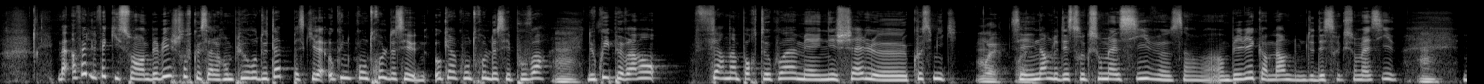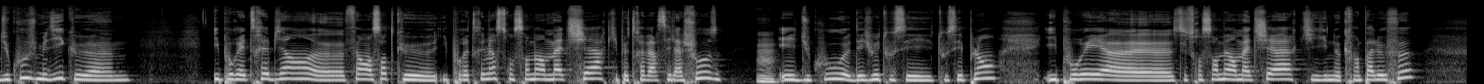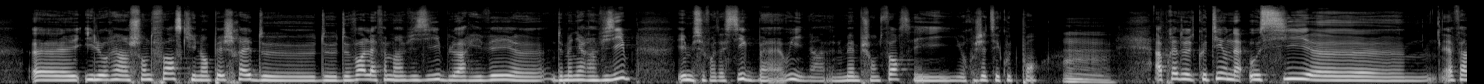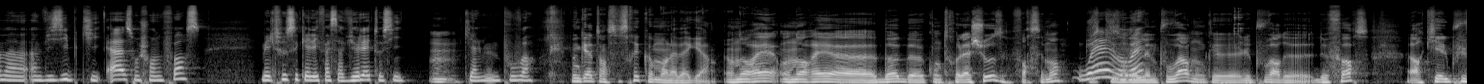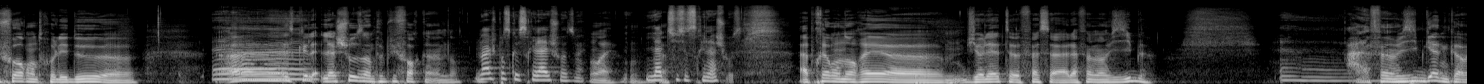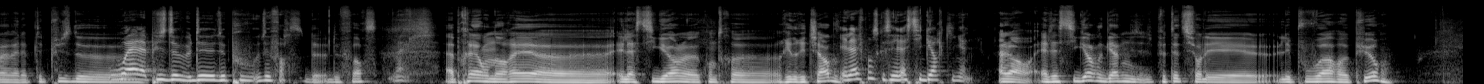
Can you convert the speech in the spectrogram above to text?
Bah, en fait, le fait qu'ils soient un bébé, je trouve que ça le rend plus redoutable parce qu'il a aucun contrôle de ses, aucun contrôle de ses pouvoirs. Mm. Du coup, il peut vraiment faire n'importe quoi, mais à une échelle euh, cosmique. Ouais. C'est une arme de destruction massive. C'est un, un bébé comme arme de destruction massive. Mm. Du coup, je me dis que euh, il pourrait très bien euh, faire en sorte que il pourrait très bien se transformer en matière qui peut traverser la chose. Mm. Et du coup, euh, déjouer tous ses, tous ses plans. Il pourrait euh, se transformer en matière qui ne craint pas le feu. Euh, il aurait un champ de force qui l'empêcherait de, de, de voir la femme invisible arriver de manière invisible. Et Monsieur Fantastique, bah oui, il a le même champ de force et il rejette ses coups de poing. Hmm. Après, de l'autre côté, on a aussi la femme in- invisible qui a son champ de force. Mais le truc, c'est qu'elle est face à Violette aussi, Hmm. qui a le même pouvoir. Donc attends, ce serait comment la bagarre? On aurait, on aurait euh, Bob contre la chose, forcément. Ouais, puisqu'ils ont ouais. les mêmes pouvoirs, donc euh, les pouvoirs de, de force. Alors qui est le plus fort entre les deux euh, ah, Est-ce que la, la chose est un peu plus fort quand même, non? Moi, je pense que ce serait la chose, ouais. Ouais. bon. Là-dessus, ce serait la chose. Après, on aurait euh, Violette face à la femme invisible. Ah, la femme invisible gagne quand même. Elle a peut-être plus de. Ouais, elle a plus de, de, de, pou- de force. de, de force. Ouais. Après, on aurait euh, Elastigirl contre euh, Reed Richards. Et là, je pense que c'est Elastigirl qui gagne. Alors, Elastigirl gagne peut-être sur les, les pouvoirs euh, purs,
